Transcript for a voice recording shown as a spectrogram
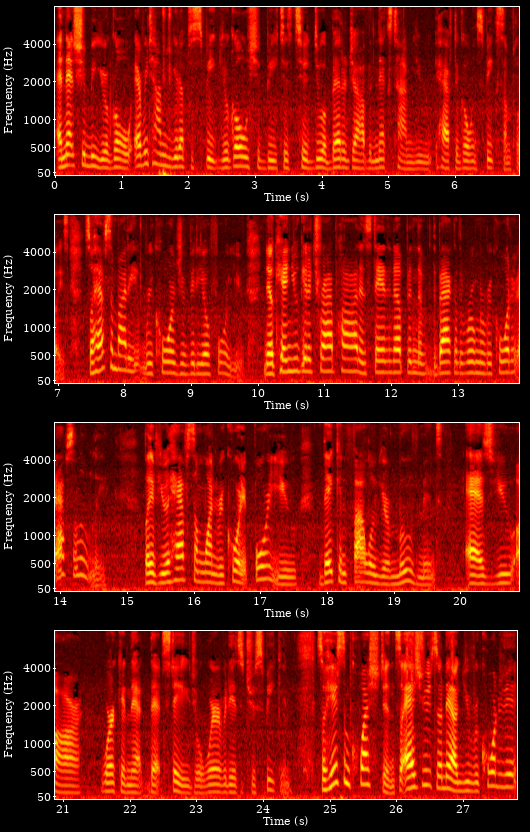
and that should be your goal. Every time you get up to speak, your goal should be to, to do a better job the next time you have to go and speak someplace. So have somebody record your video for you. Now, can you get a tripod and stand it up in the, the back of the room and record it? Absolutely. But if you have someone record it for you, they can follow your movements as you are working in that that stage or wherever it is that you're speaking. So here's some questions. So as you so now you recorded it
